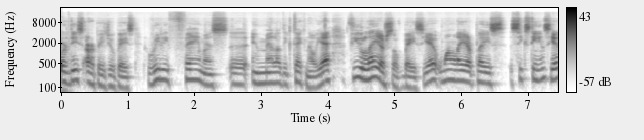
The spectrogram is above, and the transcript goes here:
or this arpeggio bass, really famous uh, in melodic techno, yeah? Few layers of bass, yeah? One layer plays 16s, yeah?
